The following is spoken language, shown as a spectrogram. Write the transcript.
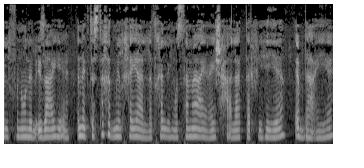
الفنون الإذاعية إنك تستخدمي الخيال لتخلي المستمع يعيش حالات ترفيهية إبداعية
